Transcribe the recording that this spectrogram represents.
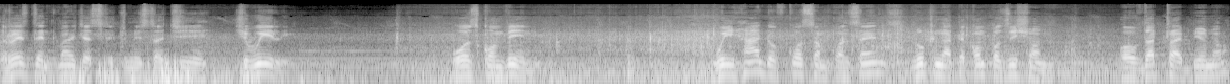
resident magistrate, Mr. Chi, Chiwili, was convened. We had, of course, some concerns looking at the composition of that tribunal,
